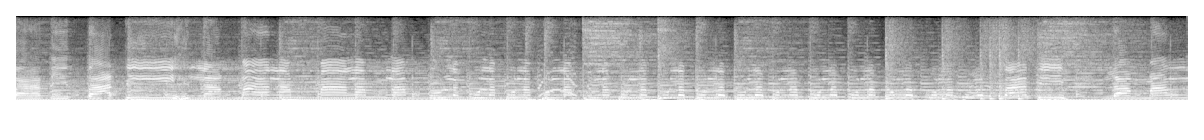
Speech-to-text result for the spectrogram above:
tadi tadi tadi lama lama lam lam pula pula pula pula pula pula pula pula pula pula pula pula pula pula pula tadi lama lama lama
